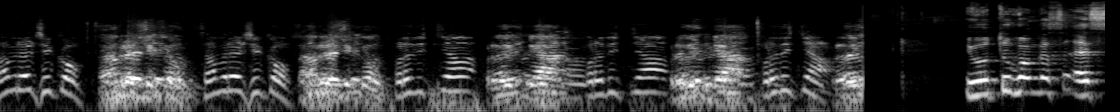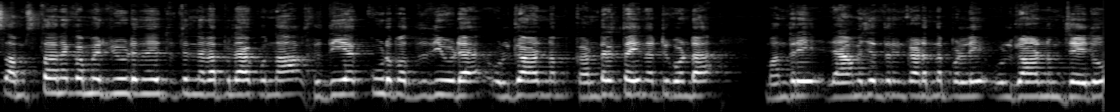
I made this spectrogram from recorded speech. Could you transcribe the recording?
സംരക്ഷിക്കും. സംരക്ഷിക്കും. സംരക്ഷിക്കും. സംരക്ഷിക്കും. പ്രതിജ്ഞ. പ്രതിജ്ഞ. പ്രതിജ്ഞ. പ്രതിജ്ഞ. പ്രതിജ്ഞ. യൂത്ത് കോൺഗ്രസ് എസ് സംസ്ഥാന കമ്മിറ്റിയുടെ നേതൃത്വത്തിൽ നടപ്പിലാക്കുന്ന ഹൃദയക്കൂട് പദ്ധതിയുടെ ഉദ്ഘാടനം കണ്ടൽ തൈ നട്ടുകൊണ്ട് മന്ത്രി രാമചന്ദ്രൻ കടന്നപ്പള്ളി ഉദ്ഘാടനം ചെയ്തു.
